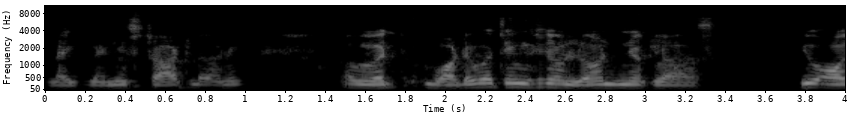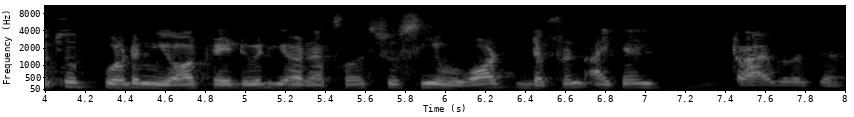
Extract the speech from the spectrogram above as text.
Like when you start learning with whatever things you have learned in your class you also put in your creativity your efforts to see what different i can try with this.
